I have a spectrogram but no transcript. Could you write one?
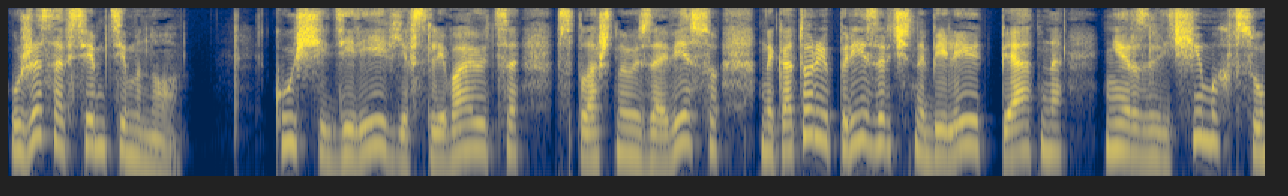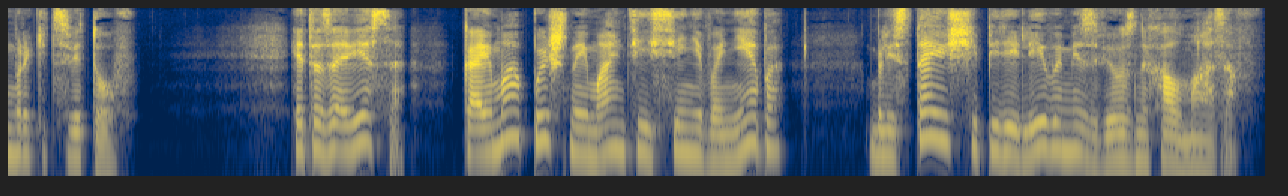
Уже совсем темно. Кущи деревьев сливаются в сплошную завесу, на которой призрачно белеют пятна неразличимых в сумраке цветов. Эта завеса — кайма пышной мантии синего неба, блистающей переливами звездных алмазов.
